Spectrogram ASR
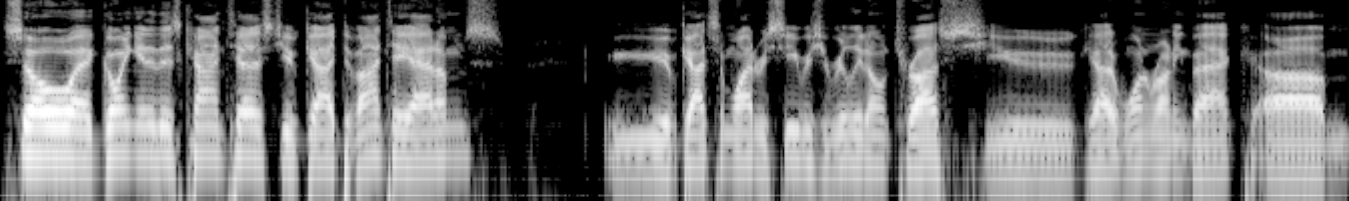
So uh, going into this contest, you've got Davante Adams. You've got some wide receivers you really don't trust. You got one running back. Um,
